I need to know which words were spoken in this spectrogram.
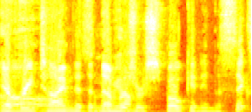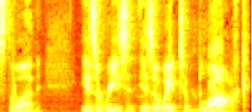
every Oh, time that the so numbers I'm- are spoken in the sixth one is a reason is a way to block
